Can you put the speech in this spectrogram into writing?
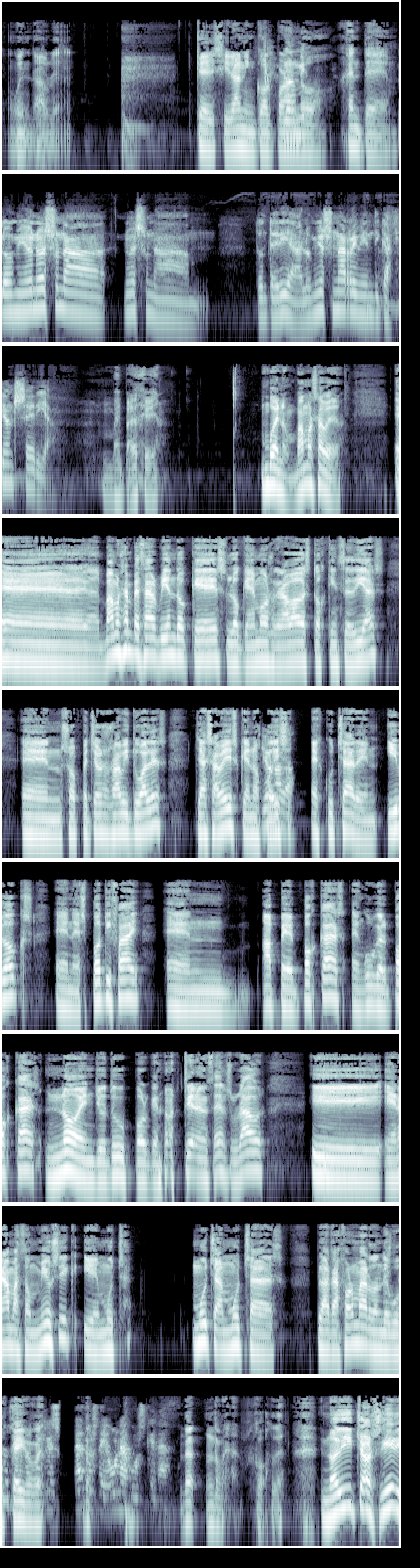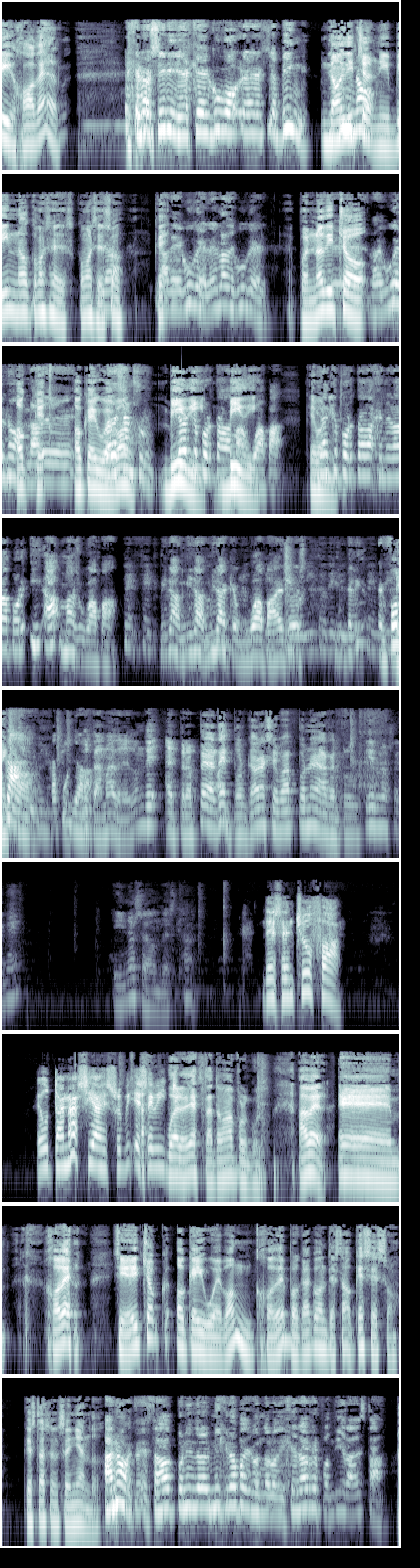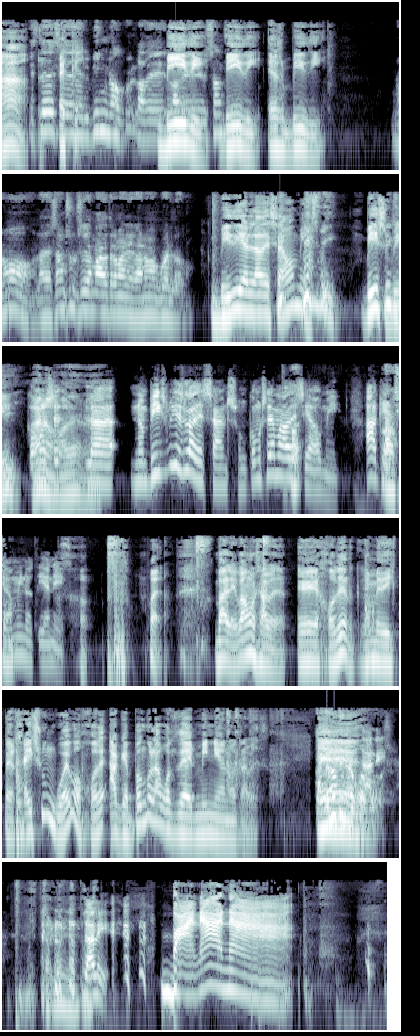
que se irán incorporando gente. Lo mío no es una no es una tontería, lo mío es una reivindicación seria. Me parece bien. Bueno, vamos a ver. Eh, vamos a empezar viendo qué es lo que hemos grabado estos 15 días en Sospechosos Habituales. Ya sabéis que nos Yo podéis nada. escuchar en Evox, en Spotify, en Apple Podcast, en Google Podcast, no en YouTube porque nos tienen censurados, y en Amazon Music y en muchas, muchas, muchas plataformas donde busquéis... re- resultados de una búsqueda. Joder. No he dicho Siri, joder. Es que no es Siri, es que Google, es Bing. No he Bing dicho ni Bing, no. ¿Cómo es, cómo es Ya, eso? ¿Qué? La de Google, es la de Google. Pues no he dicho. Eh, la de Google no, ok, la de, huevón. Bidi, Bidi. guapa. Qué mira bonito. qué portada generada por IA más guapa. Mira, mira, mira qué guapa, eso es. Enfoca, capulla. Puta madre, ¿dónde? Eh, pero espérate, porque ahora se va a poner a reproducir no sé qué. Y no sé dónde está. Desenchufa. Eutanasia ese, ese bicho. Bueno, ya está, toma por culo. A ver, eh, joder, si he dicho ok, huevón, joder, porque ha contestado. ¿Qué es eso? ¿Qué estás enseñando? Ah, no, estaba poniendo el micro para que cuando lo dijera respondiera a esta. Ah, Este es, es que el Bing, no, la de, la de Bidi, Samsung. Bidi, es Bidi. No, la de Samsung se llama de otra manera, no me acuerdo. Bidi es la de Xiaomi. Bixby. Bisbee. Bixby. Ah, ¿Cómo no, se- joder. la, no, Bixby es la de Samsung. ¿Cómo se llama la de Ah. Xiaomi? Ah, que Ah, Xiaomi no tiene. Bueno, vale, vamos a ver. Eh, joder, que me dispersáis un huevo, joder. A que pongo la voz de Minion otra vez. ¿A que no Eh, tiene huevos? dale. Dale. ¡Banana!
